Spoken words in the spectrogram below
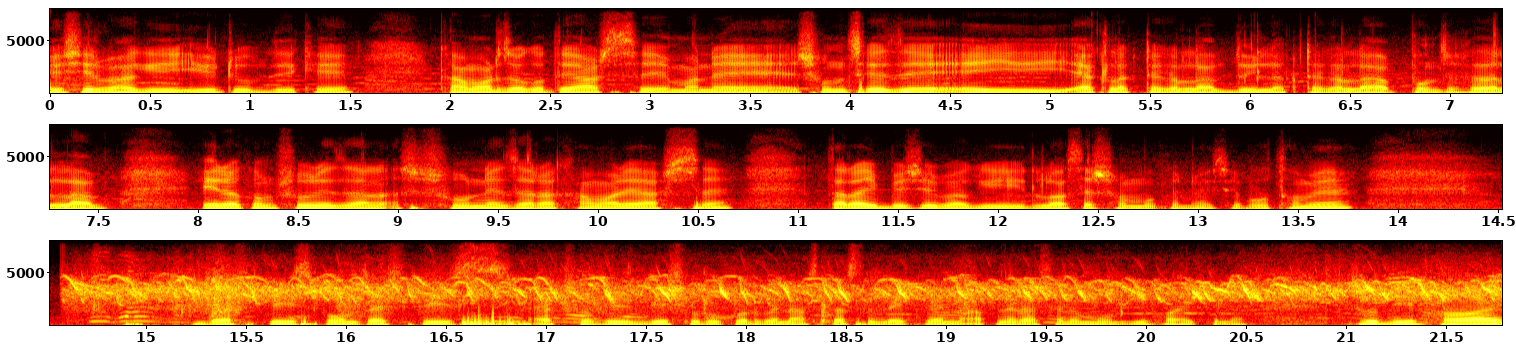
বেশিরভাগই ইউটিউব দেখে খামার জগতে আসছে মানে শুনছে যে এই এক লাখ টাকা লাভ, দুই লাখ টাকা লাভ, পঞ্চাশ হাজার লাভ, এরকম শুনে যারা শুনে যারা খামারে আসছে, তারাই বেশিরভাগই লসের সম্মুখীন হয়েছে। প্রথমে দশ পিস পঞ্চাশ পিস একশো পিস দিয়ে শুরু করবেন। আস্তে আস্তে দেখবেন আপনার আসলে মুরগি হয় কিনা। যদি হয়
